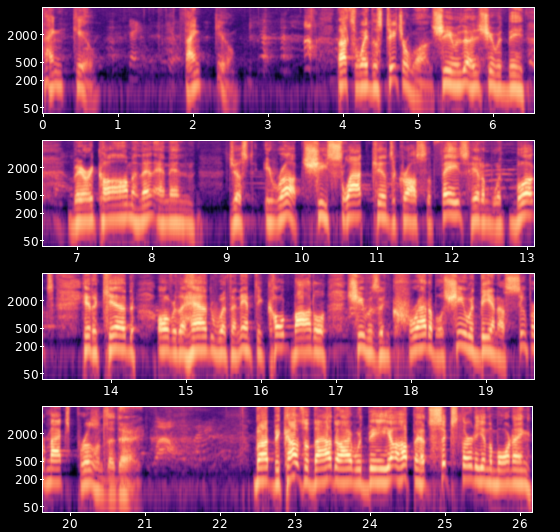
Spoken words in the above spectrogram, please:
Thank you. Thank you. That's the way this teacher was. She would, uh, she would be very calm and then, and then just erupt. She slapped kids across the face, hit them with books, hit a kid over the head with an empty Coke bottle. She was incredible. She would be in a Supermax prison today. But because of that, I would be up at 6:30 in the morning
